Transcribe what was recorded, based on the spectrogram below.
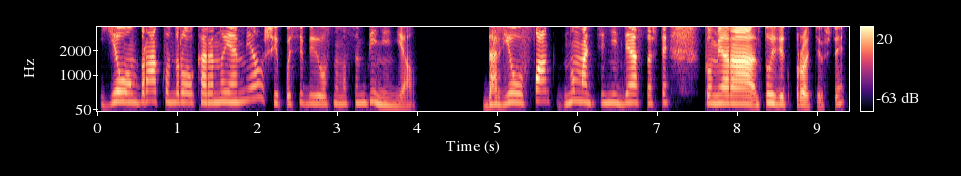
eu îmbrac un rol care nu e meu și e posibil eu să nu mă sunt bine în el. Dar eu o fac numai din ideea asta, știi? Cum era tu zic protiv, știi?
